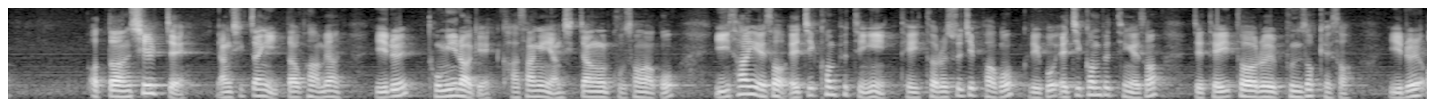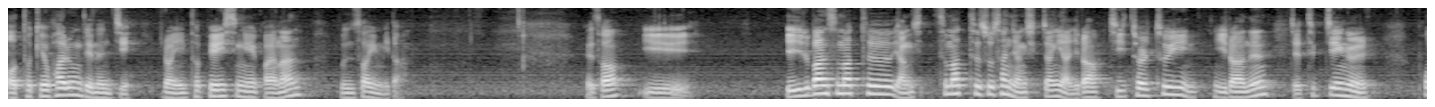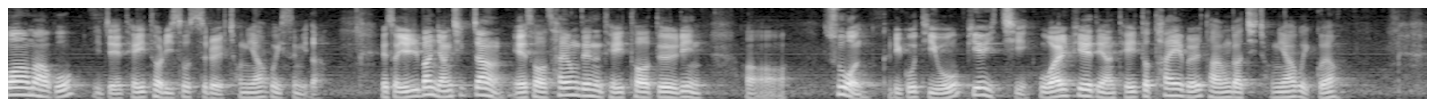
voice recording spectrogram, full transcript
어떤 실제 양식장이 있다고 하면 이를 동일하게 가상의 양식장을 구성하고 이 사이에서 엣지 컴퓨팅이 데이터를 수집하고 그리고 엣지 컴퓨팅에서 이제 데이터를 분석해서 이를 어떻게 활용되는지 이런 인터페이싱에 관한 문서입니다. 그래서 이 일반 스마트 양식, 스마트 수산 양식장이 아니라 디지털 트윈이라는 이제 특징을 포함하고 이제 데이터 리소스를 정의하고 있습니다. 그래서 일반 양식장에서 사용되는 데이터들인 어, 수온 그리고 DO, pH, ORP에 대한 데이터 타입을 다음과 같이 정의하고 있고요.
